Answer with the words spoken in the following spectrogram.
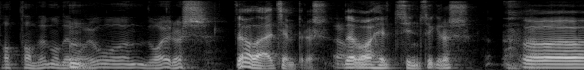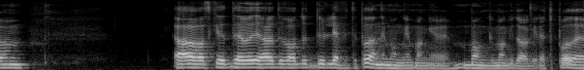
tatt tandem, og det var jo, det var jo rush. ja, det er et kjemperush. Ja. Det var helt sinnssykt rush. Og ja, hva skal jeg, det, ja, det var, du, du levde på den i mange, mange, mange, mange dager etterpå, det,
